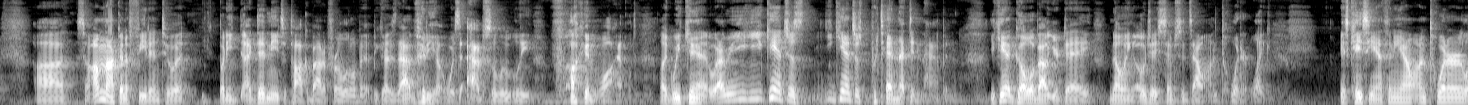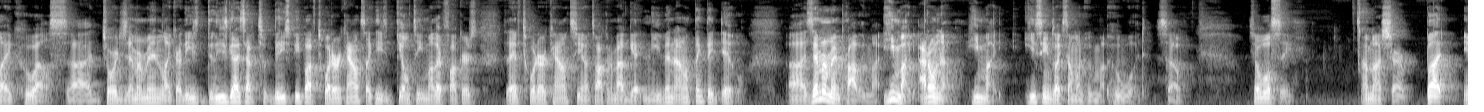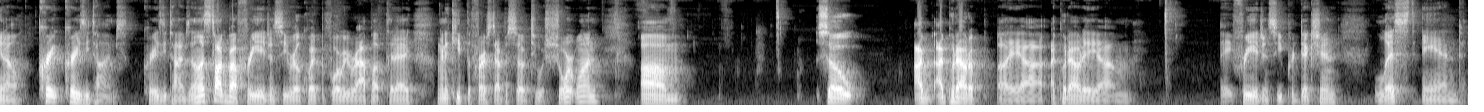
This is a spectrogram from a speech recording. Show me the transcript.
Uh, so I'm not going to feed into it, but he, I did need to talk about it for a little bit because that video was absolutely fucking wild. Like we can't. I mean, you can't just you can't just pretend that didn't happen. you can't go about your day knowing OJ Simpson's out on Twitter. Like, is Casey Anthony out on Twitter? Like, who else? Uh, George Zimmerman. Like, are these do these guys have do these people have Twitter accounts? Like these guilty motherfuckers, do they have Twitter accounts? You know, talking about getting even. I don't think they do. Uh, Zimmerman probably might. He might. I don't know. He might. He seems like someone who who would. So, so we'll see. I'm not sure, but you know, cra- crazy times, crazy times. And let's talk about free agency real quick before we wrap up today. I'm going to keep the first episode to a short one. Um, so I, I put out a, a uh, I put out a um, a free agency prediction list, and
